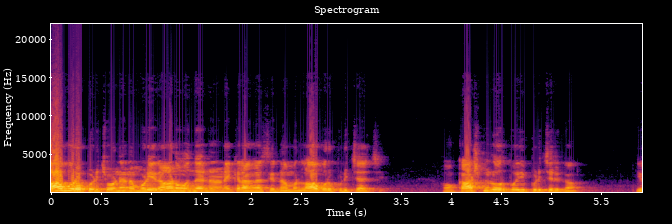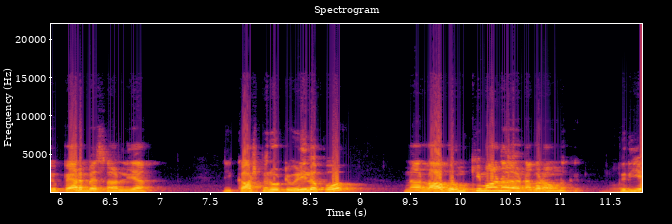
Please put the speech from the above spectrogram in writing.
லாகூரை பிடிச்ச உடனே நம்முடைய ராணுவம் வந்து என்ன நினைக்கிறாங்க? சரி நம்ம லாகூரை பிடிச்சாச்சு. அவன் காஷ்மீர் ஒரு பகுதி பிடிச்சிருக்கான். இவன் பேரம் பேசினான் இல்லையா? நீ காஷ்மீர் விட்டு வெளியில் போ. நான் லாகூர் முக்கியமான நகரம் அவனுக்கு. பெரிய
